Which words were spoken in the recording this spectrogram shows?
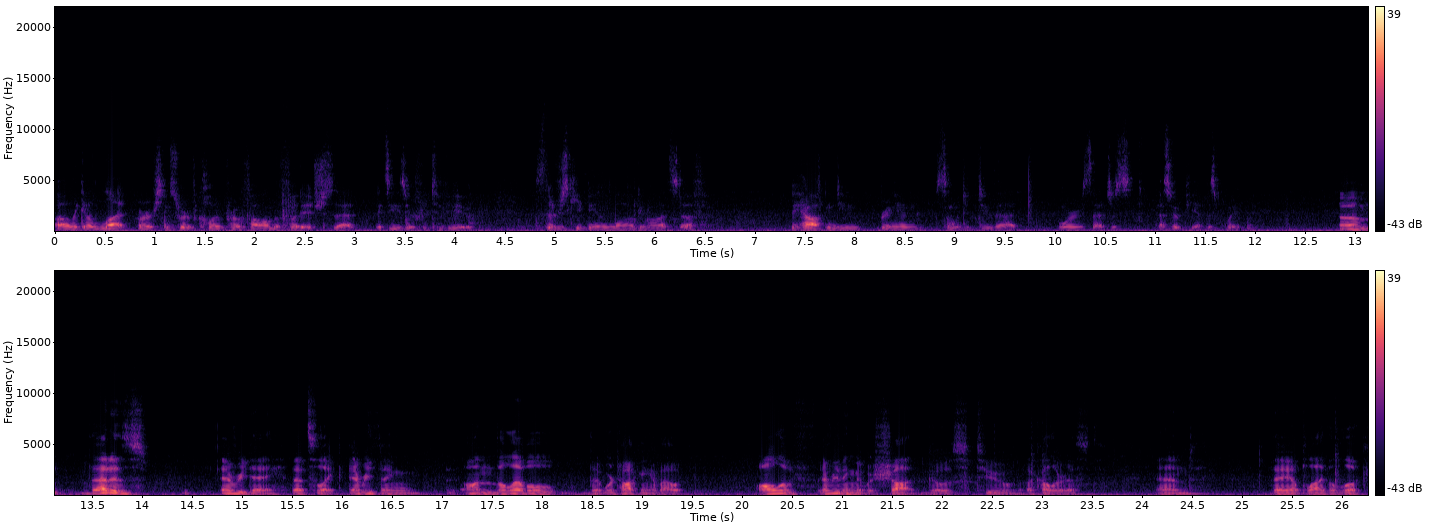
uh, like a LUT or some sort of color profile on the footage so that it's easier for to view instead of just keeping a log and all that stuff? Like, how often do you bring in someone to do that, or is that just SOP at this point? Um, that is every day. That's like everything on the level that we're talking about. All of everything that was shot goes to a colorist, and they apply the look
